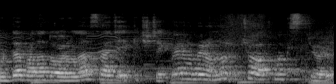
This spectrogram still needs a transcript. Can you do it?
burada bana doğru olan sadece iki çiçek var ama ben onu çoğaltmak istiyorum.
